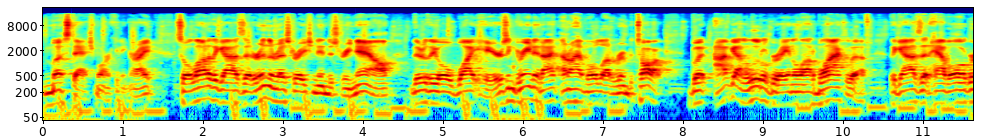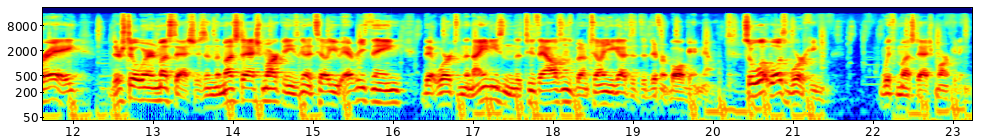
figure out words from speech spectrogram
mustache marketing, right? So, a lot of the guys that are in the restoration industry now, they're the old white hairs. And granted, I, I don't have a whole lot of room to talk but I've got a little gray and a lot of black left. The guys that have all gray, they're still wearing mustaches. And the mustache marketing is going to tell you everything that worked in the 90s and the 2000s, but I'm telling you guys it's a different ballgame now. So, what was working with mustache marketing?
